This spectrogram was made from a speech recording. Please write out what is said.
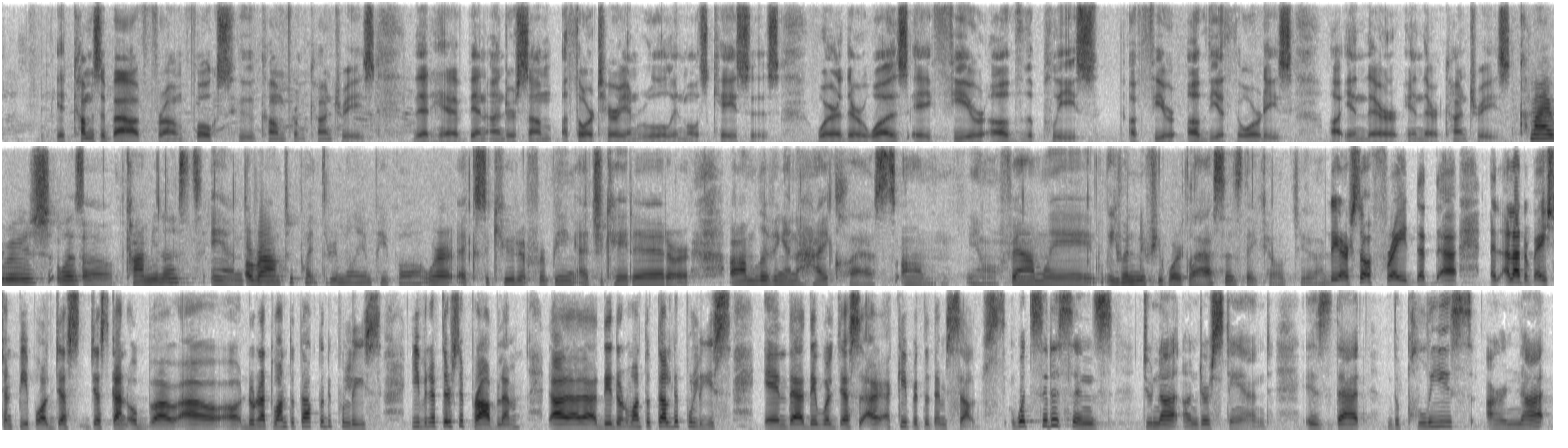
It comes about from folks who come from countries that have been under some authoritarian rule in most cases, where there was a fear of the police, a fear of the authorities, uh, in their in their countries. Khmer Rouge was a communist, and around 2.3 million people were executed for being educated or um, living in a high class, um, you know, family. Even if you wore glasses, they killed you. They are so afraid that uh, a lot of Asian people just just kind of uh, uh do not want to talk to the police, even if there's a problem. Uh, they don't want to tell the police, and uh, they will just keep it to themselves. What citizens do not understand is that the police are not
